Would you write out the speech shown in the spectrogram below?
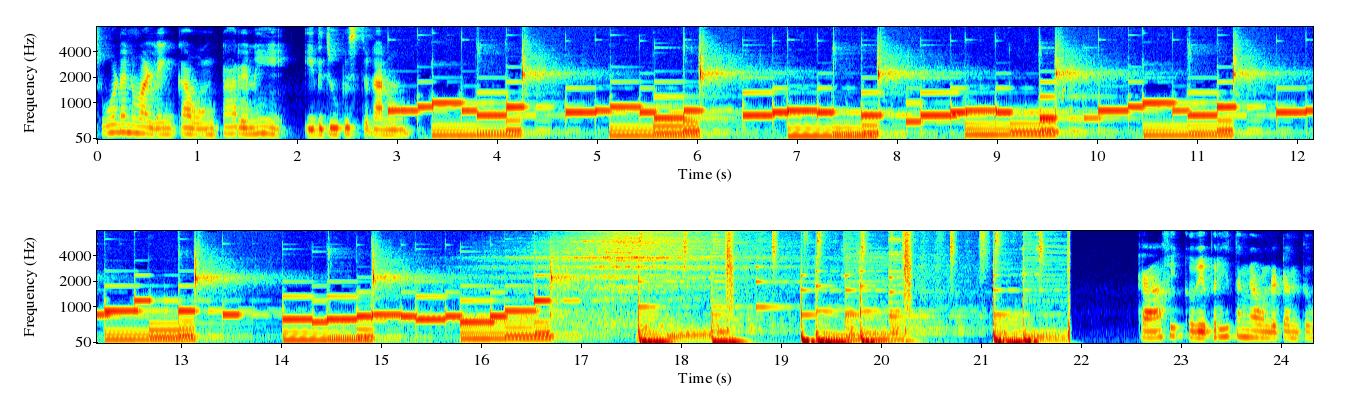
చూడని వాళ్ళు ఇంకా ఉంటారని ఇది చూపిస్తున్నాను. ట్రాఫిక్ విపరీతంగా ఉండటంతో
